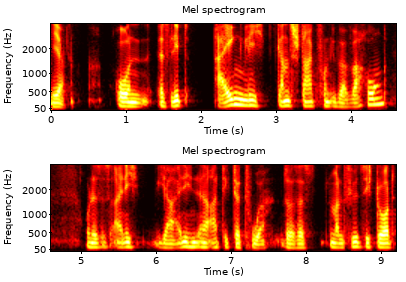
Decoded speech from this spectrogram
Ja. Und es lebt eigentlich ganz stark von Überwachung und es ist eigentlich, ja, eigentlich eine Art Diktatur. Das heißt, man fühlt sich dort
